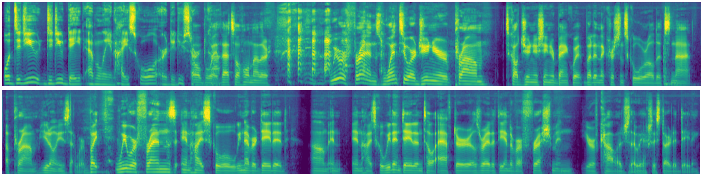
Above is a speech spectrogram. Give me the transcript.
well, did you did you date Emily in high school or did you start? oh boy, that's a whole nother. we were friends, went to our junior prom. It's called junior senior banquet, but in the Christian school world, it's not a prom. You don't use that word. But we were friends in high school. We never dated um, in in high school. We didn't date until after it was right at the end of our freshman year of college that we actually started dating.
